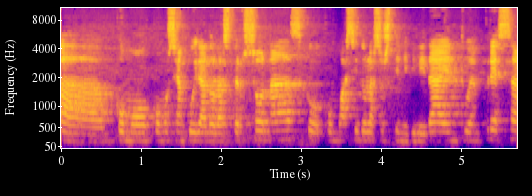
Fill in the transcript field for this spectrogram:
uh, cómo, cómo, se han cuidado las personas, cómo, ha sido la sostenibilidad en tu empresa,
